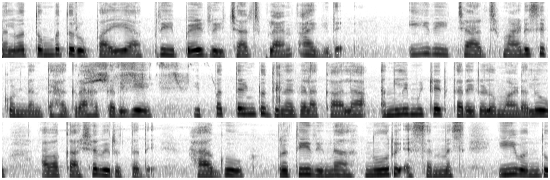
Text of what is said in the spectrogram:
ನಲವತ್ತೊಂಬತ್ತು ರೂಪಾಯಿಯ ಪ್ರೀಪೇಯ್ಡ್ ರೀಚಾರ್ಜ್ ಪ್ಲ್ಯಾನ್ ಆಗಿದೆ. ಈ ರೀಚಾರ್ಜ್ ಮಾಡಿಸಿಕೊಂಡಂತಹ ಗ್ರಾಹಕರಿಗೆ ಇಪ್ಪತ್ತೆಂಟು ದಿನಗಳ ಕಾಲ ಅನ್ಲಿಮಿಟೆಡ್ ಕರೆಗಳು ಮಾಡಲು ಅವಕಾಶವಿರುತ್ತದೆ. ಹಾಗೂ ಪ್ರತಿದಿನ ನೂರು ಎಸ್ ಎಂ ಎಸ್ ಈ ಒಂದು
